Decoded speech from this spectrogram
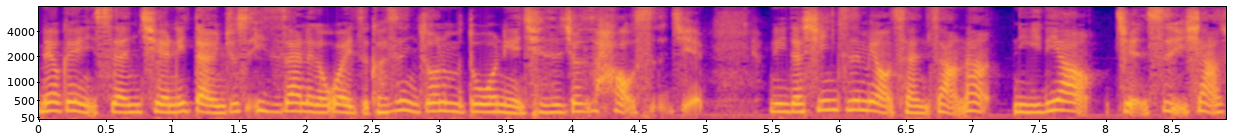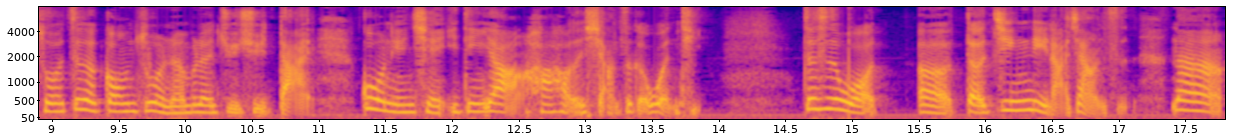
没有给你升迁，你等于就是一直在那个位置。可是你做那么多年，其实就是耗时间。你的薪资没有成长，那你一定要检视一下，说这个工作能不能继续打？过年前一定要好好的想这个问题。这是我呃的经历啦，这样子。那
